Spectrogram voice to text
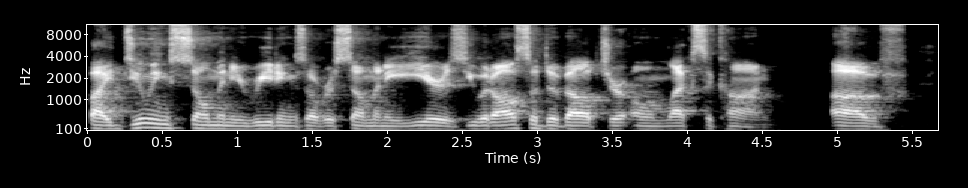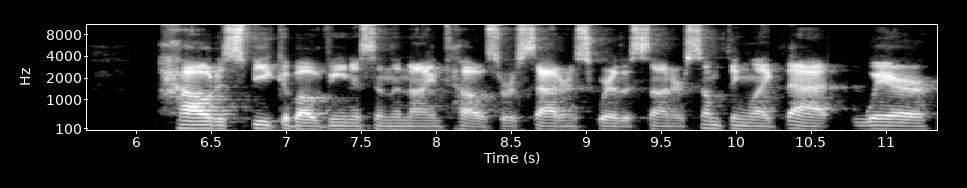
by doing so many readings over so many years, you would also develop your own lexicon of how to speak about Venus in the ninth house or Saturn square the sun or something like that, where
